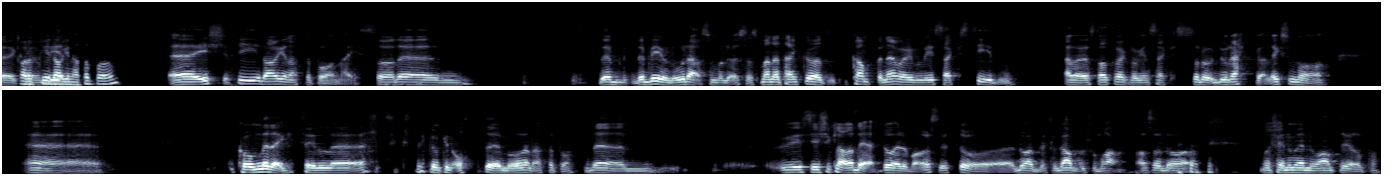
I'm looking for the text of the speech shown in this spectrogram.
eh, Har du fri dagen etterpå? Eh, ikke fri dagen etterpå, nei. Så det, det, det blir jo noe der som må løses. Men jeg tenker jo at kampen er vel i sekstiden. Eller starter vel klokken seks, så du, du rekker liksom å eh, komme deg til, eh, til klokken åtte morgenen etterpå. Det, hvis jeg ikke klarer det, da er det bare å slutte. Og, da er jeg blitt for gammel for Brann. Altså, da må jeg finne meg noe annet å gjøre på.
